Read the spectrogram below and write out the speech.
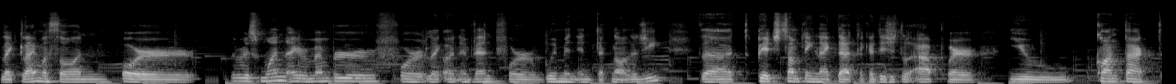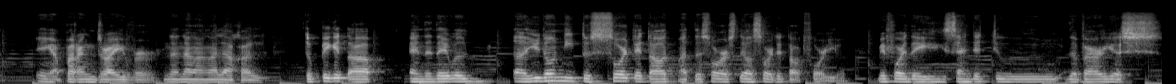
like Climathon or there was one I remember for like an event for women in technology that pitched something like that, like a digital app where you contact a parang driver na nangangalakal to pick it up and then they will uh, you don't need to sort it out at the source. They'll sort it out for you before they send it to the various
